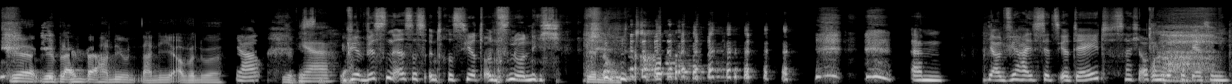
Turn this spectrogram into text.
Wir, wir bleiben bei Honey und Nanny, aber nur. Ja. Wir wissen, ja. ja. Wir wissen es, es interessiert uns nur nicht. Genau. ähm, ja, und wie heißt jetzt ihr Date? Das habe ich auch schon wieder oh, vergessen.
